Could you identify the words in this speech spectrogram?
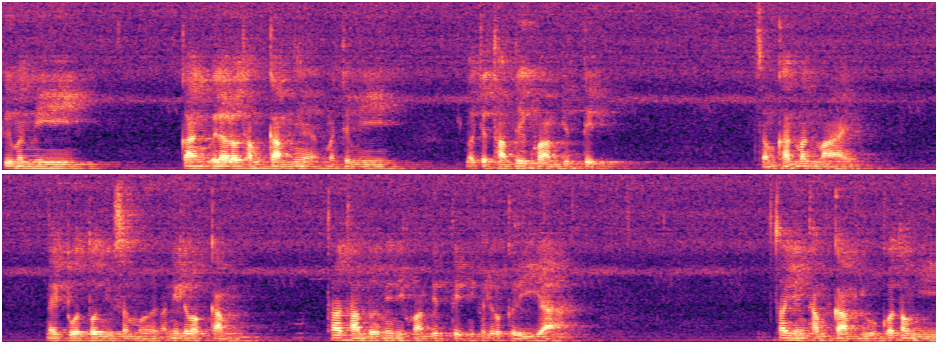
คือมันมีการเวลาเราทำกรรมเนี่ย มันจะมีเราจะทำด้วยความยึดติด สำคัญมั่นหมาย ในตัวตนอยู่เสมอ อันนี้เรียกว่ากรรม ถ้าทำโดยไม่มีความยึดติดนี่เขาเรียกว่ากริยา ถ้ายังทำกรรมอยู่ก็ต้องมี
